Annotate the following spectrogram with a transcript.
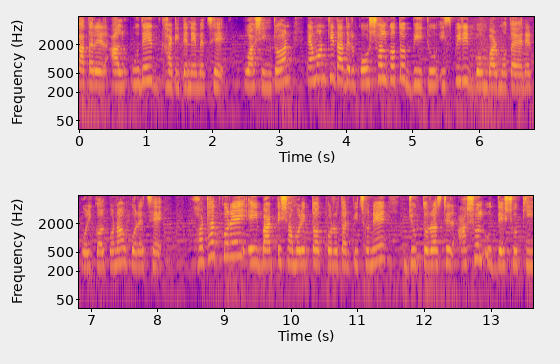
কাতারের আল উদেদ ঘাঁটিতে নেমেছে। ওয়াশিংটন, এমনকি তাদের কৌশলগত বি টু স্পিরিট বোম্বার মোতায়েনের পরিকল্পনাও করেছে। হঠাৎ করেই এই বাড়তি সামরিক তৎপরতার পিছনে যুক্তরাষ্ট্রের আসল উদ্দেশ্য কি?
